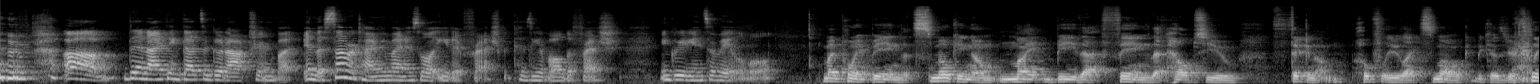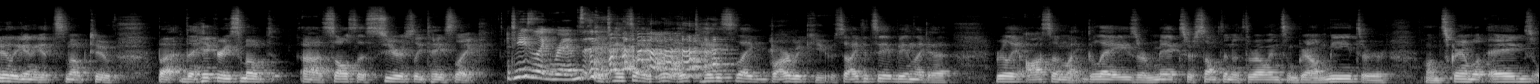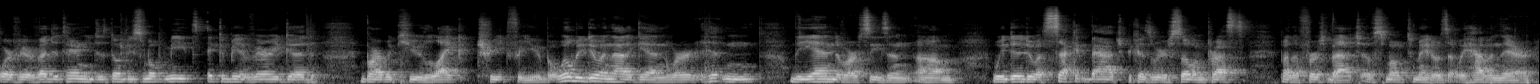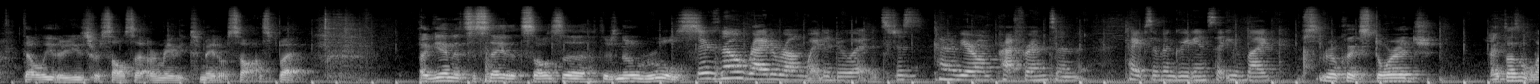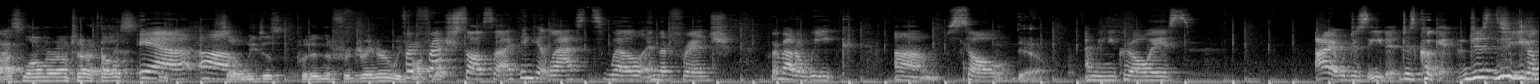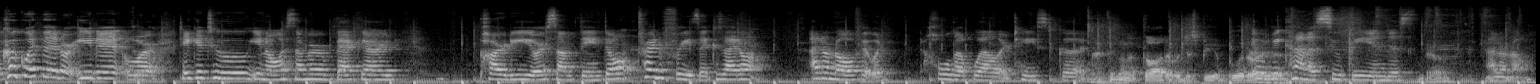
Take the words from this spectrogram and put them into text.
um, then I think that's a good option. But in the summertime, you might as well eat it fresh because you have all the fresh ingredients available. My point being that smoking them might be that thing that helps you thicken them. Hopefully, you like smoke because you're clearly going to get smoked too. But the hickory smoked uh, salsa seriously tastes like It tastes like ribs. it tastes like it tastes like barbecue. So I could see it being like a really awesome like glaze or mix or something to throw in some ground meat or on scrambled eggs. Or if you're a vegetarian, you just don't do smoked meats. It could be a very good barbecue like treat for you. But we'll be doing that again. We're hitting the end of our season. Um, we did do a second batch because we were so impressed by the first batch of smoked tomatoes that we have in there that we'll either use for salsa or maybe tomato sauce. But again, it's to say that salsa, there's no rules. There's no right or wrong way to do it. It's just kind of your own preference and types of ingredients that you like. Just real quick, storage. It doesn't last long around our house. Yeah. Um, So we just put it in the refrigerator. We For fresh salsa, I think it lasts well in the fridge for about a week. Um, so, yeah. I mean, you could always. I would just eat it. Just cook it. Just, you know, cook with it or eat it or Yeah. take it to, you know, a summer backyard party or something. Don't try to freeze it because I don't. I don't know if it would hold up well or taste good. I think when I thought it would just be obliterated. It would be kind of soupy and just, yeah. I don't know.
